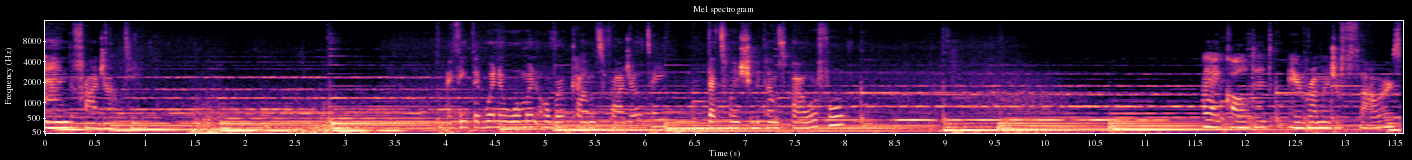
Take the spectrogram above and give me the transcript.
and fragility. I think that when a woman overcomes fragility, that's when she becomes powerful. I called it a rummage of flowers.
